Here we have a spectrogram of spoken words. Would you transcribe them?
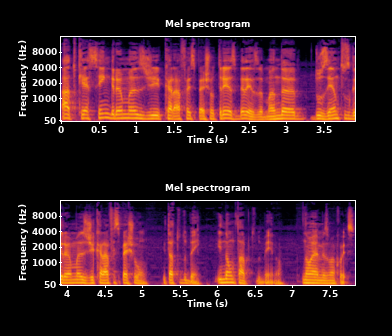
ah, tu quer 100 gramas de carafa Special 3? Beleza, manda 200 gramas de carafa Special 1. E tá tudo bem. E não tá tudo bem, não. Não é a mesma coisa.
